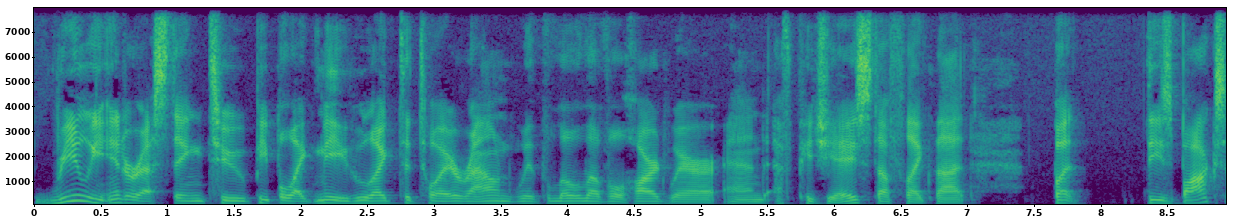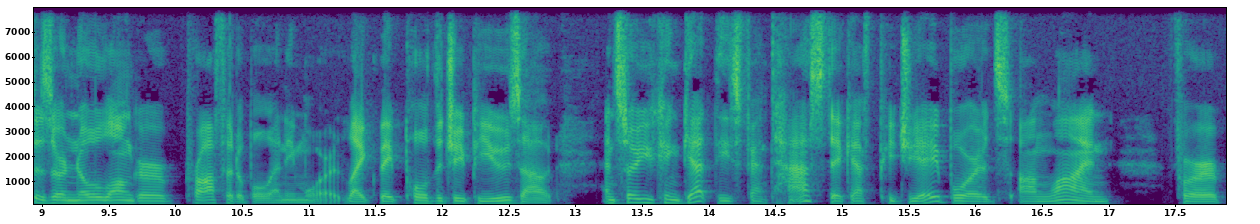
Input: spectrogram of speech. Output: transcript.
really interesting to people like me who like to toy around with low level hardware and FPGA stuff like that. But these boxes are no longer profitable anymore. Like they pull the GPUs out. And so you can get these fantastic FPGA boards online for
